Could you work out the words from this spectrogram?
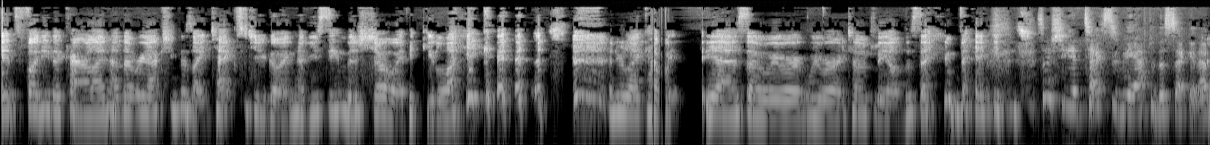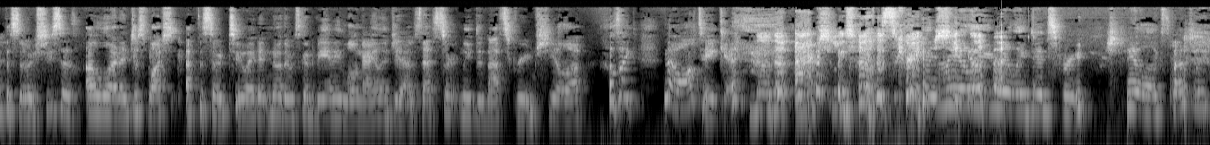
it's funny that Caroline had that reaction because I texted you going, "Have you seen this show? I think you'd like it." and you're like, "Have we?" Yeah. So we were we were totally on the same page. So she had texted me after the second episode. She says, "Oh Lord, I just watched episode two. I didn't know there was going to be any Long Island jabs. That certainly did not scream Sheila." I was like, "No, I'll take it." No, that actually does scream. It really, really did scream Sheila, especially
